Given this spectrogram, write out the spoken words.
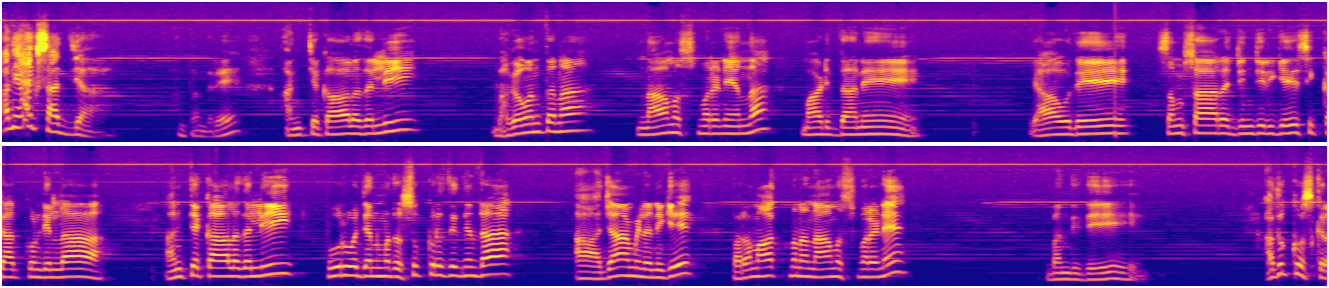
ಅದು ಹೇಗೆ ಸಾಧ್ಯ? ಅಂತಂದರೆ, ಅಂತ್ಯಕಾಲದಲ್ಲಿ ಭಗವಂತನ ನಾಮಸ್ಮರಣೆಯನ್ನು ಮಾಡಿದ್ದಾನೆ. ಯಾವುದೇ ಸಂಸಾರ ಜಂಜಿರಿಗೆ ಸಿಕ್ಕಾಕ್ಕೊಂಡಿಲ್ಲ ಅಂತ್ಯಕಾಲದಲ್ಲಿ ಪೂರ್ವಜನ್ಮದ ಸುಕೃತದಿಂದ ಆ ಅಜಾಮಿಳನಿಗೆ ಪರಮಾತ್ಮನ ನಾಮಸ್ಮರಣೆ ಬಂದಿದೆ. ಅದಕ್ಕೋಸ್ಕರ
